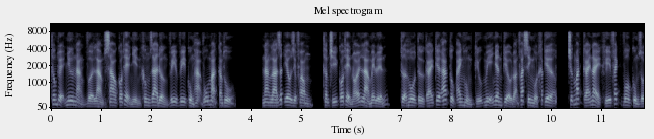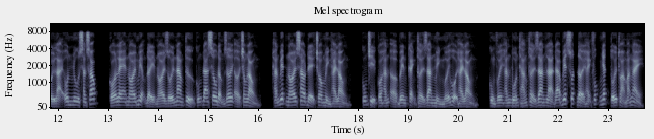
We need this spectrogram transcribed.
thông tuệ như nàng vừa làm sao có thể nhìn không ra đường vi vi cùng hạ vũ mạn cam thủ. Nàng là rất yêu diệp phong, thậm chí có thể nói là mê luyến, tựa hồ từ cái kia ác tục anh hùng cứu mỹ nhân kiểu đoạn phát sinh một khắc kia, trước mắt cái này khí phách vô cùng rồi lại ôn nhu săn sóc, có lẽ nói miệng đầy nói dối nam tử cũng đã sâu đậm rơi ở trong lòng, hắn biết nói sao để cho mình hài lòng, cũng chỉ có hắn ở bên cạnh thời gian mình mới hội hài lòng, cùng với hắn bốn tháng thời gian là đã biết suốt đời hạnh phúc nhất tối thỏa mãn ngày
